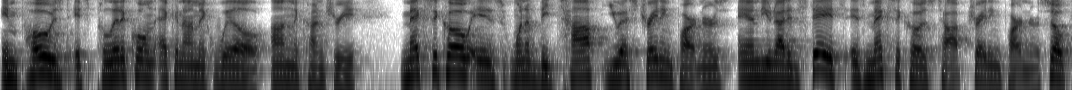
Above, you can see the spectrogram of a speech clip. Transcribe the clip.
imposed its political and economic will on the country. Mexico is one of the top US trading partners, and the United States is Mexico's top trading partner. So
